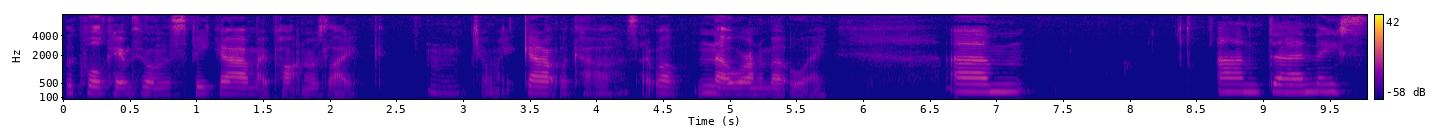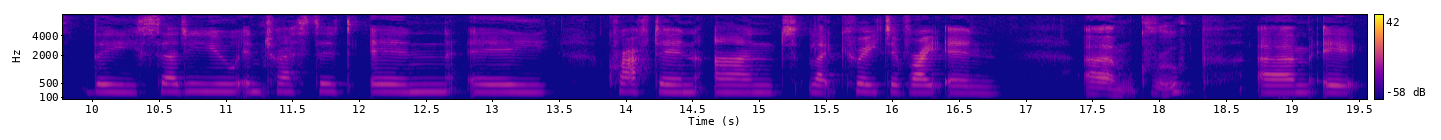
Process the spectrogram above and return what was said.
the call came through on the speaker. My partner was like, mm, do you want me to get out of the car? It's like, well, no, we're on a motorway. Um, and then they they said, are you interested in a crafting and like creative writing um, group? Um, it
